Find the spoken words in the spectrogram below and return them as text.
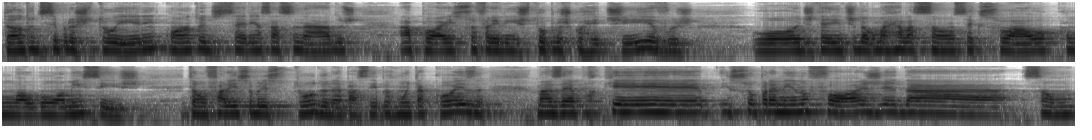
tanto de se prostituírem quanto de serem assassinados após sofrerem estupros corretivos ou de terem tido alguma relação sexual com algum homem cis. Então falei sobre isso tudo, né? Passei por muita coisa, mas é porque isso para mim não foge da são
